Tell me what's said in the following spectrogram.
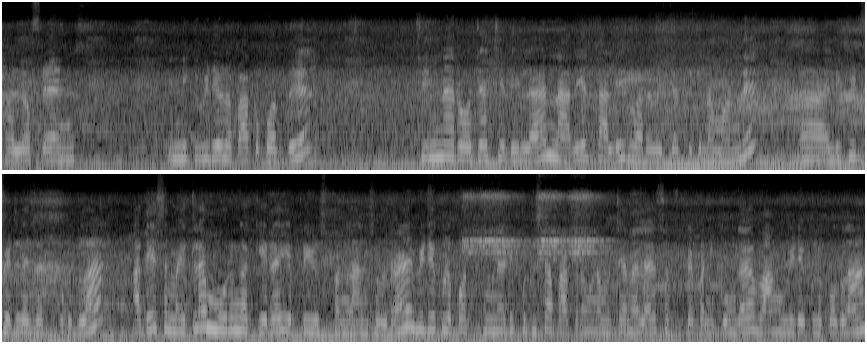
ஹலோ ஃப்ரெண்ட்ஸ் இன்னைக்கு வீடியோவில் பார்க்க போகிறது சின்ன ரோஜா செடியில் நிறைய தளிர் வர வைக்கிறதுக்கு நம்ம வந்து லிக்விட் ஃபெர்டிலைசர் கொடுக்கலாம். அதே சமயத்தில் முருங்கைக்கீரை எப்படி யூஸ் பண்ணலான்னு சொல்கிறேன் வீடியோக்குள்ளே போகிறதுக்கு முன்னாடி புதுசாக பார்க்குறவங்க நம்ம சேனலை சப்ஸ்கிரைப் பண்ணிக்கோங்க. வாங்க வீடியோக்குள்ளே போகலாம்.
